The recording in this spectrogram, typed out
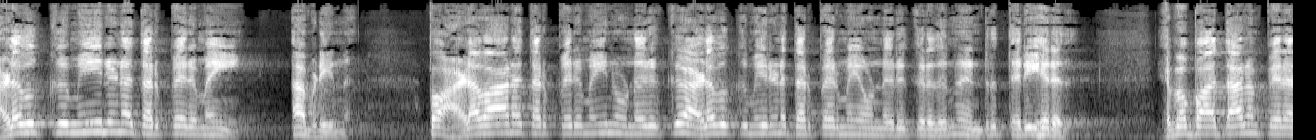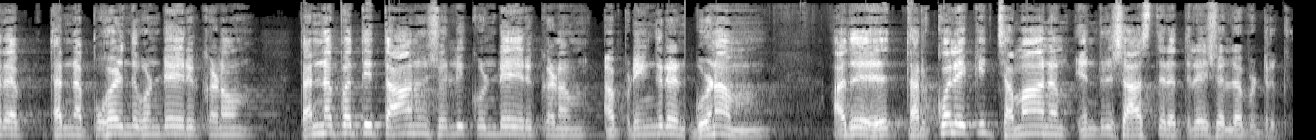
அளவுக்கு மீறின தற்பெருமை அப்படின்னு. இப்போ அளவான தற்பெருமைன்னு ஒன்று இருக்குது அளவுக்கு மீறின தற்பெருமை ஒன்று இருக்கிறதுன்னு என்று தெரிகிறது. எப்போ பார்த்தாலும் பிறரை தன்னை புகழ்ந்து கொண்டே இருக்கணும் தன்னை பற்றி தானும் சொல்லிக்கொண்டே இருக்கணும் அப்படிங்கிற குணம் அது தற்கொலைக்கு சமானம் என்று சாஸ்திரத்திலே சொல்லப்பட்டிருக்கு.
